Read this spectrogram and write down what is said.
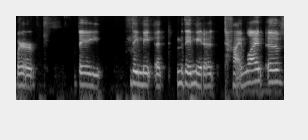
where they they made a they made a timeline of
